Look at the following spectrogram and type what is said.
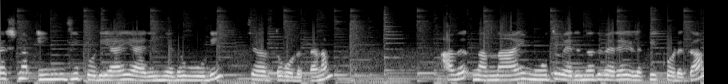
കഷ്ണം ഇഞ്ചി പൊടിയായി അരിഞ്ഞത് കൂടി ചേർത്ത് കൊടുക്കണം. അത് നന്നായി മൂത്ത് വരുന്നത് വരെ ഇളക്കി കൊടുക്കാം.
